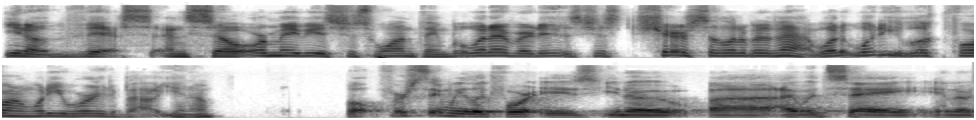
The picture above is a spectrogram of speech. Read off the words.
you know, this. And so, or maybe it's just one thing, but whatever it is, just share us a little bit of that. What what do you look for and what are you worried about? You know. Well, first thing we look for is, you know, uh, I would say, you know,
